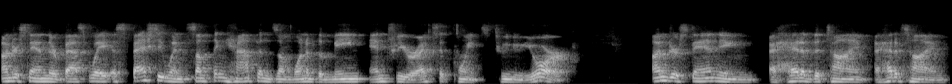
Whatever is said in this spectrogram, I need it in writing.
understand their best way, especially when something happens on one of the main entry or exit points to New York, understanding ahead of the time, ahead of time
